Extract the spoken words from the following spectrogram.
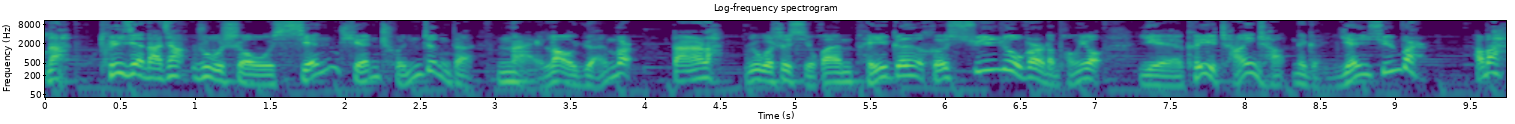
那推荐大家入手咸甜纯正的奶酪原味儿。当然了，如果是喜欢培根和熏肉味儿的朋友，也可以尝一尝那个烟熏味儿。好吧，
